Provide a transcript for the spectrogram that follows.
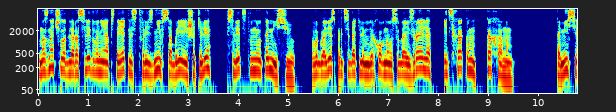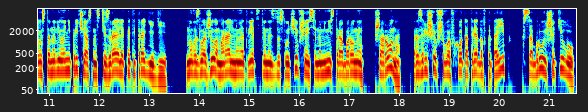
назначило для расследования обстоятельств резни в Сабре и Шатиле следственную комиссию во главе с председателем Верховного суда Израиля Ицхаком Каханом. Комиссия установила непричастность Израиля к этой трагедии, но возложила моральную ответственность за случившееся на министра обороны Шарона, разрешившего вход отрядов Катаиб в Сабру и Шатилу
